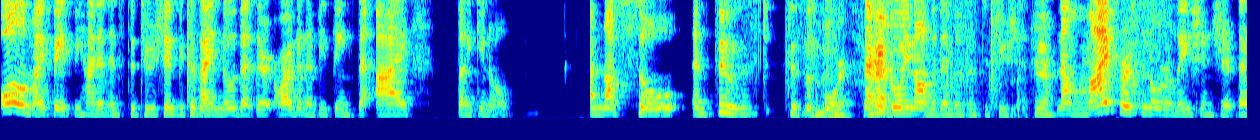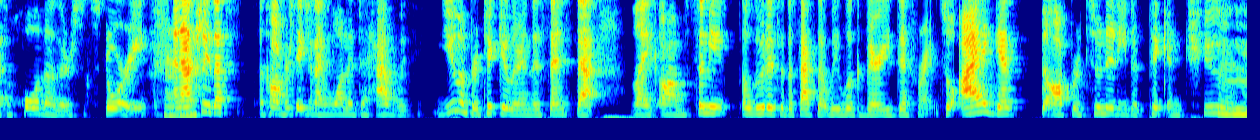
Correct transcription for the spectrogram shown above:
all of my faith behind an institution because I know that there are going to be things that I like, you know, I'm not so enthused to support that Yeah. are going on within those institutions. Yeah. Now, my personal relationship, that's a whole nother story. And Mhm. actually, that's a conversation I wanted to have with you in particular, in the sense that, like, um, Simi alluded to the fact that we look very different. So I get the opportunity to pick and choose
